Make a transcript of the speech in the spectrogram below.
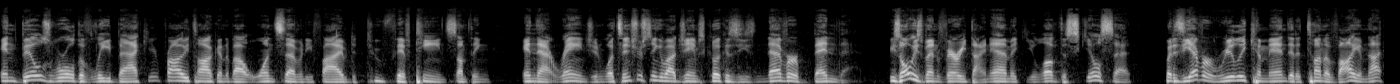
In Bills' world of lead back, you're probably talking about 175 to 215, something in that range. And what's interesting about James Cook is he's never been that. He's always been very dynamic. You love the skill set, but has he ever really commanded a ton of volume? Not,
